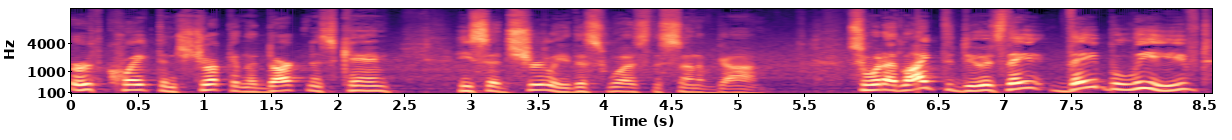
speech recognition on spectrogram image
earth quaked and shook and the darkness came, he said, Surely this was the Son of God. So, what I'd like to do is they, they believed,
